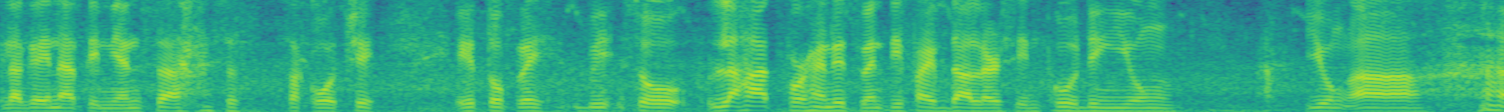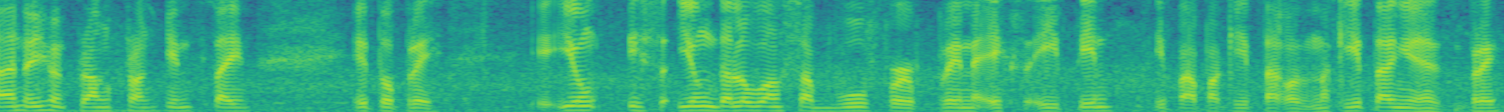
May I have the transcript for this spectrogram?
Ilagay natin yan sa, sa, sa kotse. Ito, pre. So, lahat $425 including yung yung ah ano yun, Frank Frankenstein. Ito, pre. Yung is, yung dalawang subwoofer pre na X18, ipapakita ko. Nakita niyo yan, pre.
